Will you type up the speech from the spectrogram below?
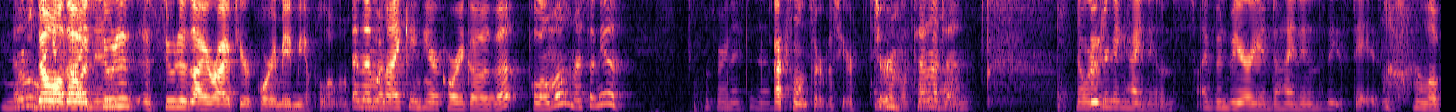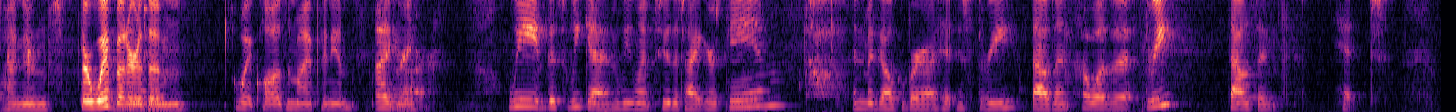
No. No, although high as soon as as soon as I arrived here, Corey made me a Paloma. And then when I came here, Corey goes, uh, Paloma? And I said, yeah. It was very nice of him. Excellent service here. True. love 10 out of 10. No, we're drinking high noons. I've been very into high noons these days. I love high noons. They're way better than White Claws, in my opinion. I They agree. Are. We this weekend we went to the Tigers game, and Miguel Cabrera hit his three thousand How was it? three thousandth hit,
